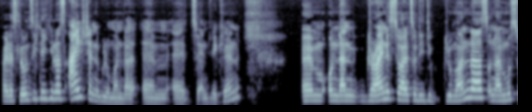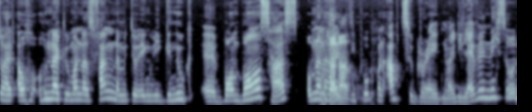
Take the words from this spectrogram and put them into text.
weil das lohnt sich nicht nur das Ein-Sterne-Glumanda ähm, äh, zu entwickeln. Ähm, und dann grindest du halt so die Glumandas und dann musst du halt auch 100 Glumandas fangen, damit du irgendwie genug äh, Bonbons hast, um dann Und halt die Pokémon abzugraden, weil die leveln nicht so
